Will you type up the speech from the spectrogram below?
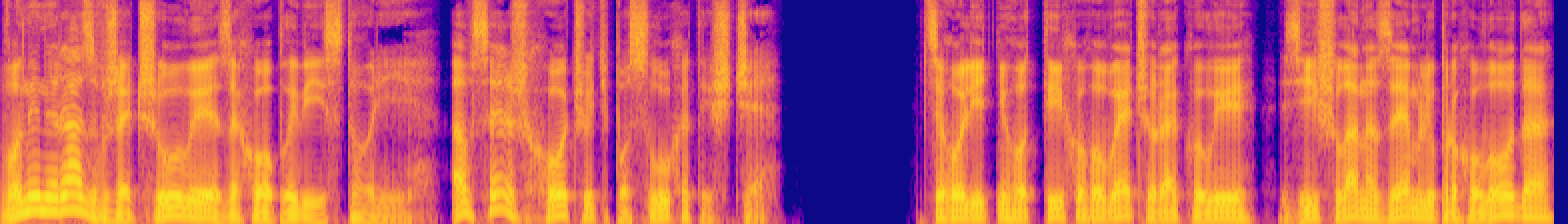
вони не раз вже чули захопливі історії, а все ж хочуть послухати ще. Цього літнього тихого вечора, коли зійшла на землю прохолода,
